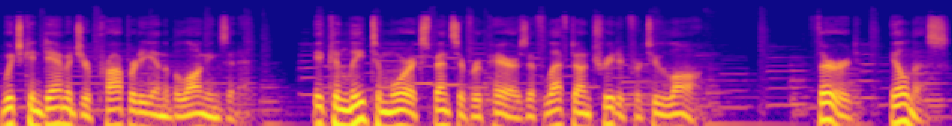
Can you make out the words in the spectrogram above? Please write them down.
which can damage your property and the belongings in it. It can lead to more expensive repairs if left untreated for too long. Third, illness.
